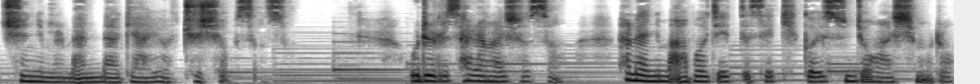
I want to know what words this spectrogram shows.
주님을 만나게 하여 주시옵소서. 우리를 사랑하셔서 하나님 아버지의 뜻에 기꺼이 순종하심으로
